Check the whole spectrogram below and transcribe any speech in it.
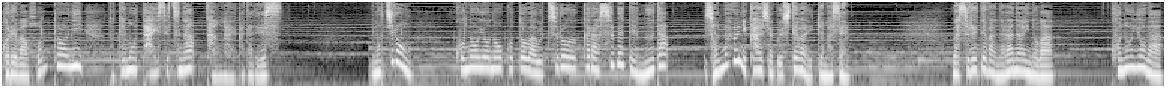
これは本当にとても大切な考え方です。もちろんこの世のことは移ろうから全て無駄。そんな風に解釈してはいけません。忘れてはならないのはこの世は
